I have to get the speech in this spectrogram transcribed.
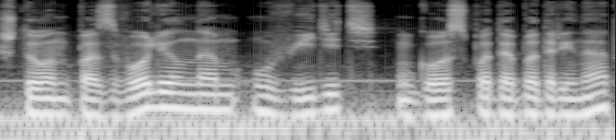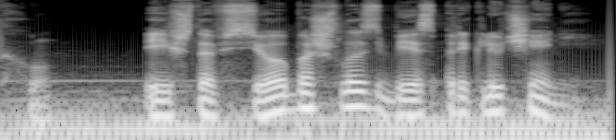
что он позволил нам увидеть Господа Бадринатху и что все обошлось без приключений.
